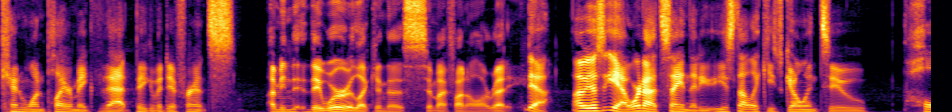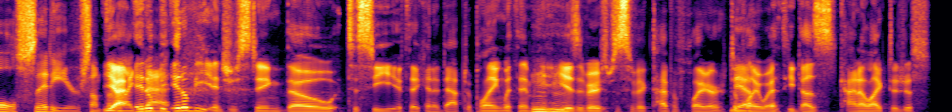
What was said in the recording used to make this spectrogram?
can one player make that big of a difference? I mean, they were like in the semifinal already. Yeah. I mean, yeah, we're not saying that he, it's not like he's going to Hull City or something Yeah, like it'll that. be it'll be interesting though to see if they can adapt to playing with him. He, he is a very specific type of player to Mm-hmm. Yeah. play with. He does kind of like to just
